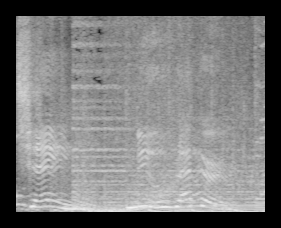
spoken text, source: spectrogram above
Chain. New record.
